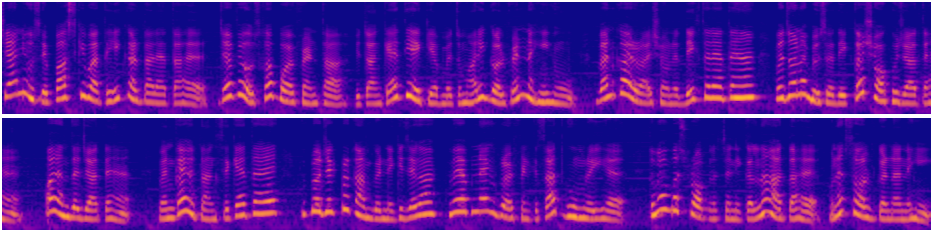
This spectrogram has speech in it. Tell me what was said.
चैनी उसे पास्ट की बातें ही करता रहता है, जब वह उसका बॉयफ्रेंड था। युतांग कहती है कि अब मैं तुम्हारी गर्लफ्रेंड नहीं हूँ। वनका और आयशा उन्हें देखते रहते हैं, वे दोनों भी उसे देखकर शौक हो जाते हैं और अंदर जाते हैं। वनका युतांग से कहता है कि प्रोजेक्ट पर काम करने की जगह वह अपने एक बॉयफ्रेंड के साथ घूम रही है, तुम्हें बस प्रॉब्लम से निकलना आता है, उन्हें सॉल्व करना नहीं।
